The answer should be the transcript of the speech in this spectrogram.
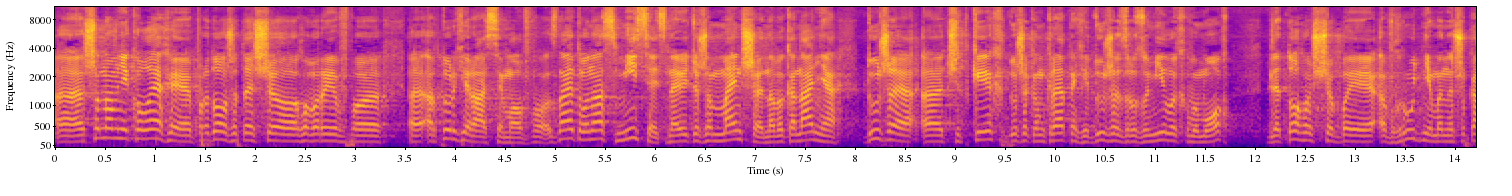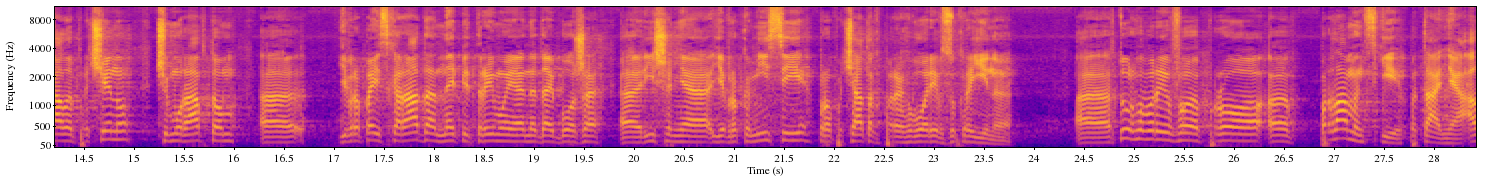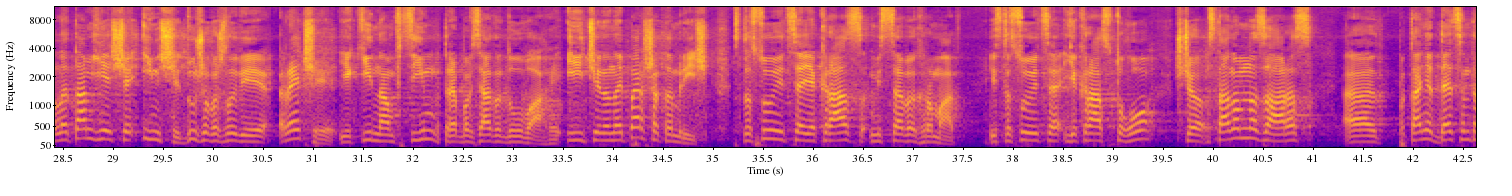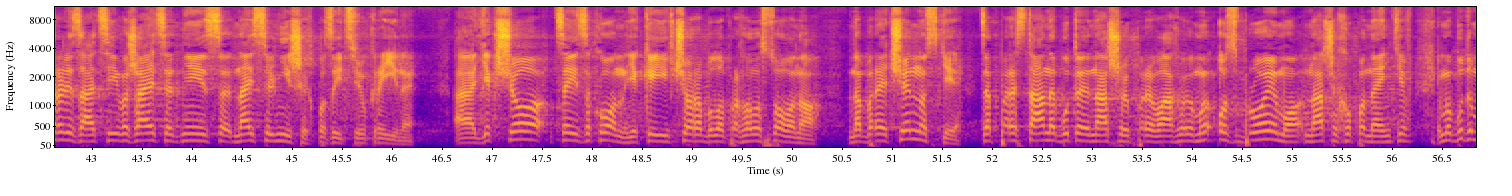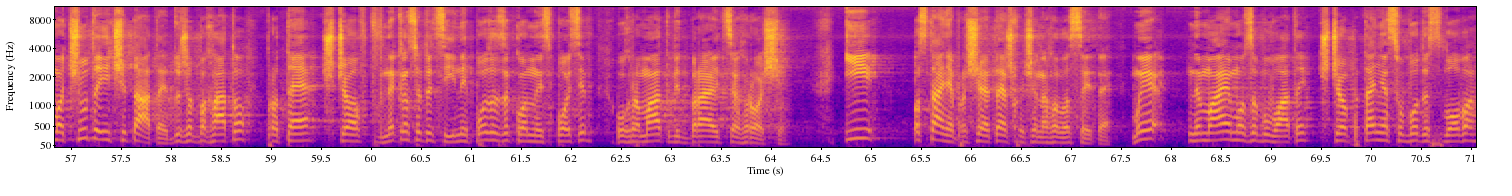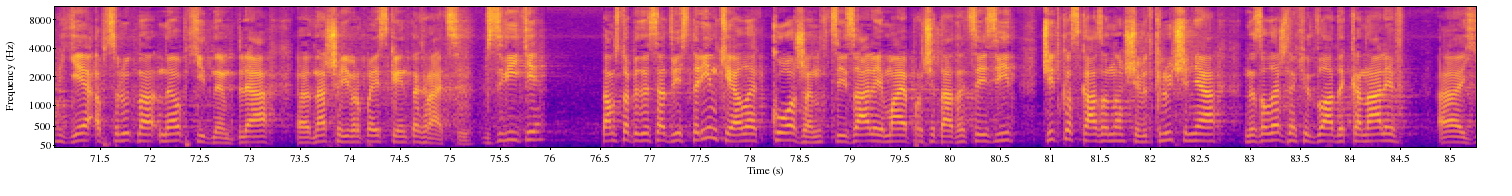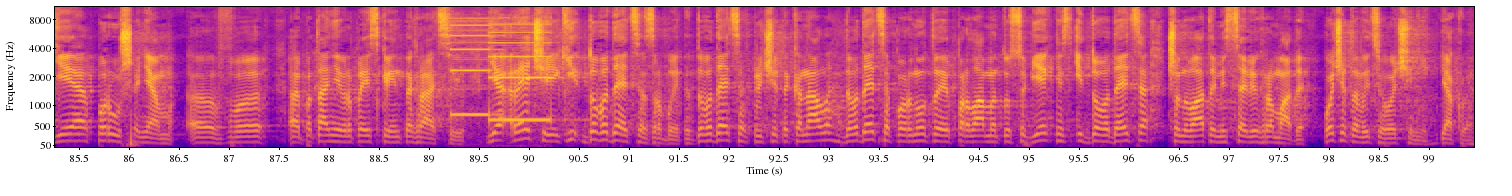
Е, Шановні колеги, продовжу те, що говорив е, Артур Герасимов. Знаєте, у нас місяць, навіть уже менше, на виконання дуже е, чітких, дуже конкретних і дуже зрозумілих вимог для того, щоб в грудні ми не шукали причину, чому раптом Європейська рада не підтримує, не дай Боже, рішення Єврокомісії про початок переговорів з Україною. Артур говорив про парламентські питання, але там є ще інші дуже важливі речі, які нам всім треба взяти до уваги. І чи не найперша там річ стосується якраз місцевих громад і стосується якраз того, що станом на зараз е, питання децентралізації вважається однією з найсильніших позицій України. Е, Якщо цей закон, який вчора було проголосовано, набере чинності, це перестане бути нашою перевагою. Ми озброїмо наших опонентів, і ми будемо чути і читати дуже багато про те, що в неконституційний позазаконний спосіб у громад відбираються гроші. І останнє, про що я теж хочу наголосити, ми не маємо забувати, що питання свободи слова є абсолютно необхідним для е, нашої європейської інтеграції. В звіті там 152 сторінки, але кожен в цій залі має прочитати цей звіт. Чітко сказано, що відключення незалежних від влади каналів е, є порушенням е, в е, питанні європейської інтеграції. Є речі, які доведеться зробити. Доведеться включити канали, доведеться повернути парламенту суб'єктність і доведеться шанувати місцеві громади. Хочете ви цього чи ні? Дякую.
